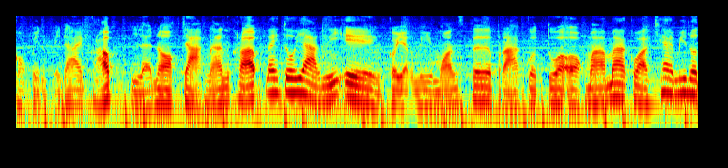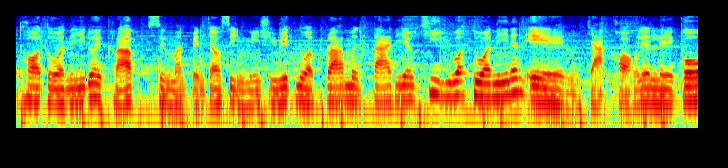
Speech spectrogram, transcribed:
ก็เป็นไปได้ครับ และนอกจากนั้นครับ ในตัวอย่างนี้เองก็ยังมีมอนสเตอร์ปราากฏตัวออกมามากกว่าแค่มิโนทอร์ตัวนี้ด้วยครับ ซึ่งมันเป็นเจ้าสิ่งมีชีวิตหนวดปลาหมึกตาเดียวขี้ยั่วตัวนี้นั่นเอง จากของเล่นเลโก้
